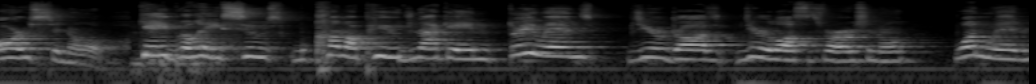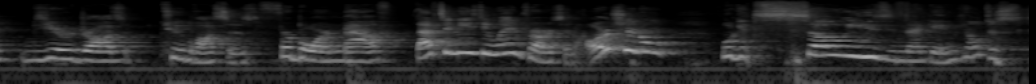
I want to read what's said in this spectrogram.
Arsenal. Gabriel Jesus will come up huge in that game. Three wins, zero draws, zero losses for Arsenal. One win, zero draws, two losses for Bournemouth. That's an easy win for Arsenal. Arsenal will get so easy in that game. He'll just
